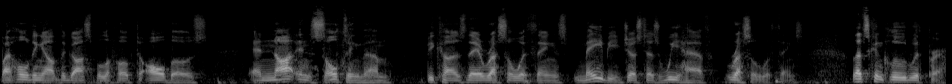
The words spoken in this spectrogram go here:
by holding out the gospel of hope to all those and not insulting them because they wrestle with things, maybe just as we have wrestled with things. Let's conclude with prayer.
